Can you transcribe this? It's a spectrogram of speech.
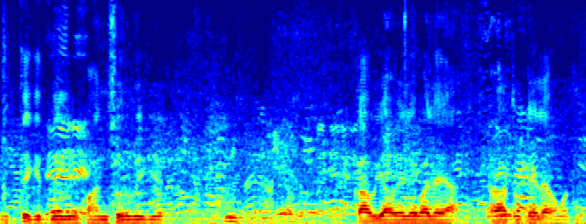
देखते कितने की पाँच सौ रुपये की है। का भी अवेलेबल है यहाँ हाँ टूटेल है मतलब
